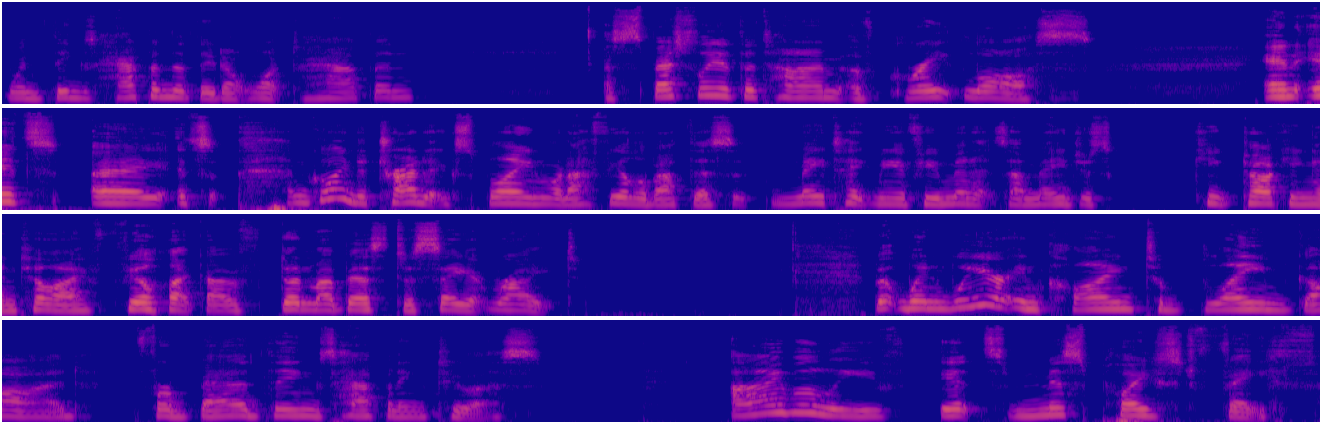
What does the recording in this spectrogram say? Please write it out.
when things happen that they don't want to happen, especially at the time of great loss. And it's a it's I'm going to try to explain what I feel about this. It may take me a few minutes. I may just keep talking until I feel like I've done my best to say it right. But when we are inclined to blame God for bad things happening to us, I believe it's misplaced faith.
